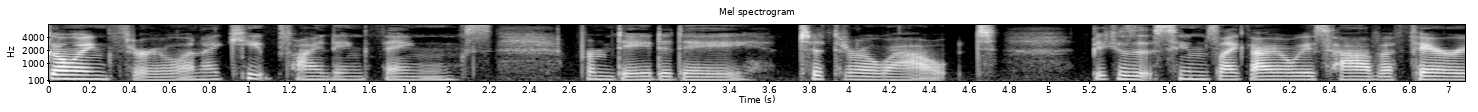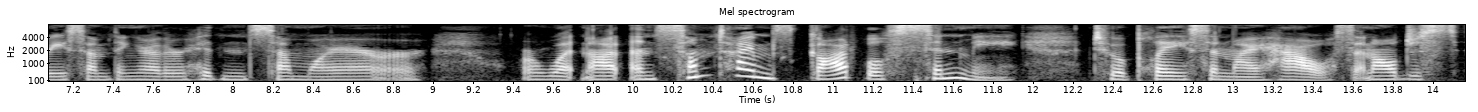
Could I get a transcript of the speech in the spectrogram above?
going through and I keep finding things from day to day to throw out because it seems like I always have a fairy something or other hidden somewhere or or whatnot. And sometimes God will send me to a place in my house and I'll just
